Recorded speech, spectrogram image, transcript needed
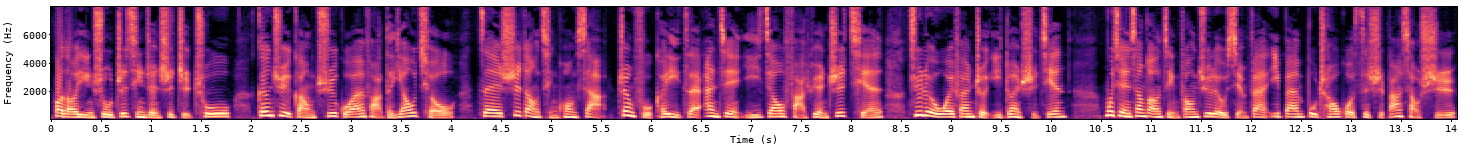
报道引述知情人士指出，根据港区国安法的要求，在适当情况下，政府可以在案件移交法院之前拘留违反者一段时间。目前，香港警方拘留嫌犯一般不超过四十八小时，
